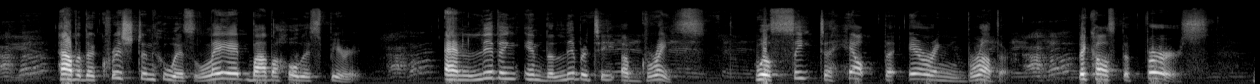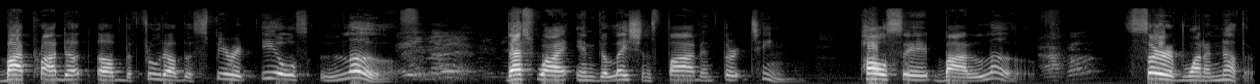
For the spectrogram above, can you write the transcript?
Uh-huh. However, the Christian who is led by the Holy Spirit and living in the liberty of grace will seek to help the erring brother. Because the first byproduct of the fruit of the Spirit is love. That's why in Galatians 5 and 13, Paul said, by love, serve one another.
